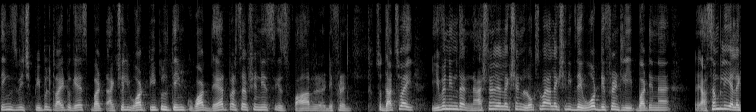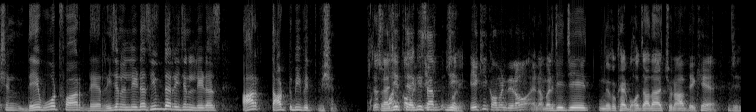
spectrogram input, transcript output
things which people try to guess, but actually what people think, what their perception is, is far uh, different. So that's why even in the national election, Lok Sabha election, if they vote differently, but in a assembly election, they vote for their regional leaders if the regional leaders are thought to be with vision. राजीव त्यागी साहब, जी। एक ही कमेंट दे रहा हूँ एंड अमरजीत जी ने तो खैर बहुत ज़्यादा चुनाव देखे हैं। जी।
